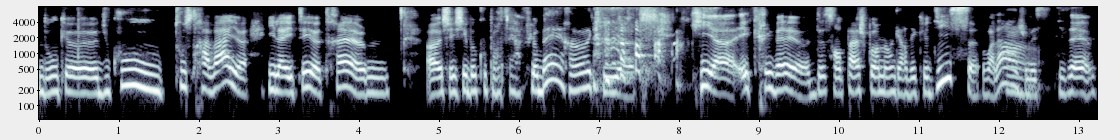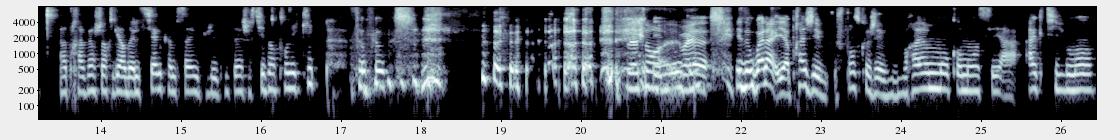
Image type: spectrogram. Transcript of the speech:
Donc, euh, du coup, tout ce travail, il a été euh, très. Euh, j'ai beaucoup pensé à Flaubert, hein, qui, qui écrivait 200 pages pour n'en garder que 10. Voilà, je me ah. disais, à travers, je regardais le ciel comme ça, et je disais, je suis dans ton équipe, Flo Flo. Euh, euh, et, donc, voilà, et après, je pense que j'ai vraiment commencé à activement,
